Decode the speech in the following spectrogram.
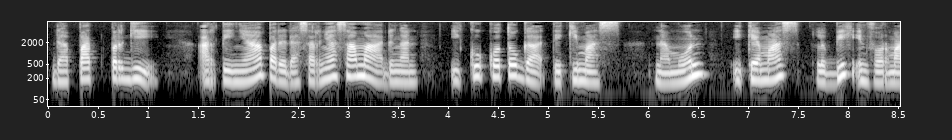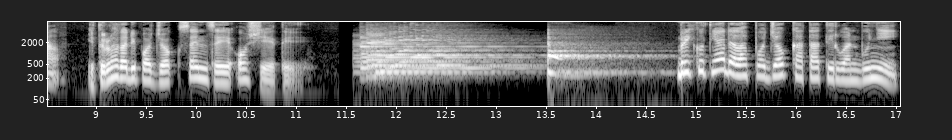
Dapat pergi. Artinya pada dasarnya sama dengan iku kotoga dekimas. Namun, ikemas lebih informal. Itulah tadi pojok Sensei Oshiete. Berikutnya adalah pojok kata tiruan bunyi.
